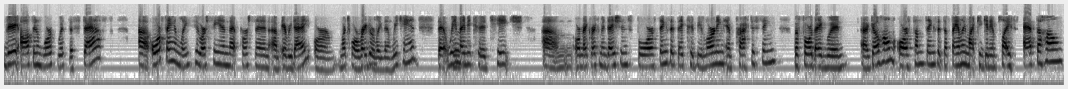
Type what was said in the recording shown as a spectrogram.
very often work with the staff uh, or family who are seeing that person um, every day or much more regularly than we can, that we mm-hmm. maybe could teach um, or make recommendations for things that they could be learning and practicing before they would uh, go home, or some things that the family might could get in place at the home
